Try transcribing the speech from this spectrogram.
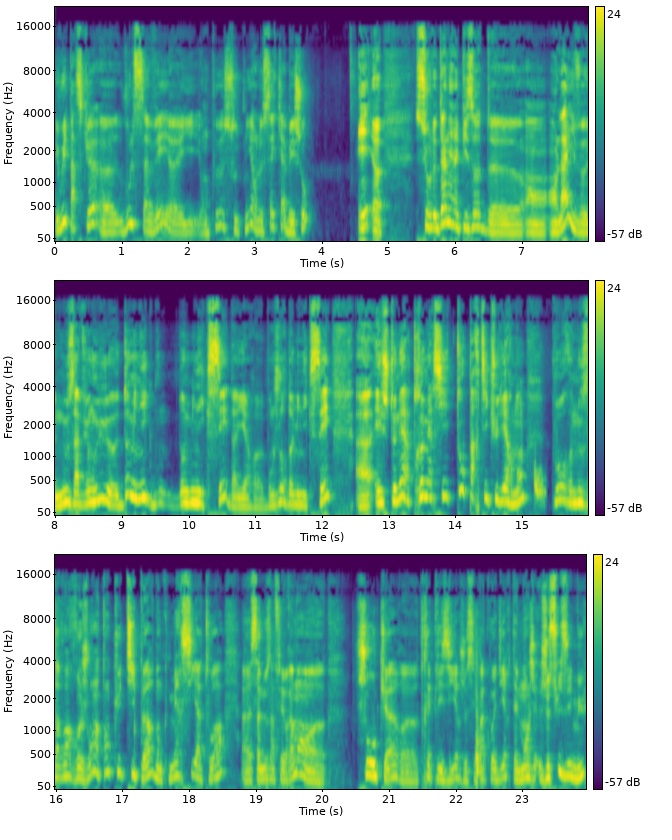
Et oui, parce que vous le savez, on peut soutenir le CKB Show. Et sur le dernier épisode euh, en, live, nous avions eu euh, Dominique Dominique C. D'ailleurs, euh, bonjour Dominique C. et je tenais à te remercier tout particulièrement pour nous avoir rejoint en tant que tipeur. Donc merci à toi. ça nous a fait vraiment chaud au cœur, euh, très plaisir, je sais pas quoi dire, tellement je, suis ému.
